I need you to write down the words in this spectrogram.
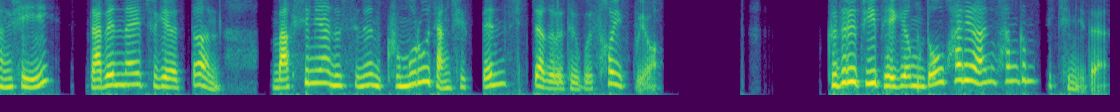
당시 라벤나의 주계였던 막시미아누스는 금으로 장식된 십자가를 들고 서 있고요. 그들의 뒤 배경도 화려한 황금빛입니다.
